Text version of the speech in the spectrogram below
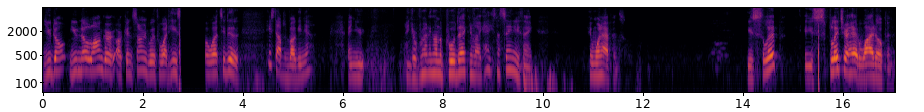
You don't you no longer are concerned with what he's or what's he do. He stops bugging you. And you and you're running on the pool deck and you're like, hey, he's not saying anything. And what happens? You slip and you split your head wide open.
